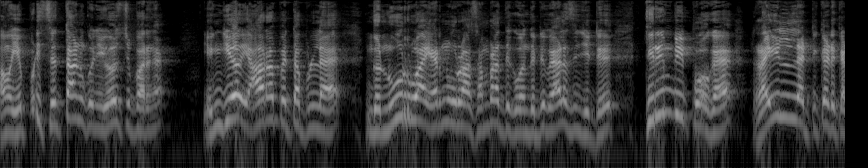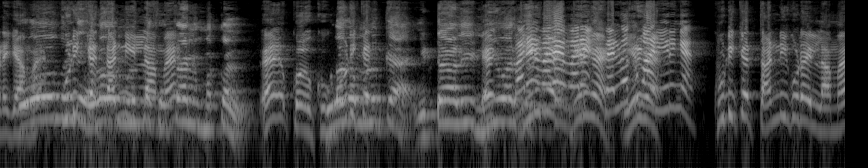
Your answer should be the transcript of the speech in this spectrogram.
அவன் எப்படி செத்தான்னு கொஞ்சம் யோசிச்சு பாருங்கள் எங்கேயோ யாரோ பெத்த பிள்ளை இங்க நூறுரூவா இரநூறுவா சம்பளத்துக்கு வந்துட்டு வேலை செஞ்சுட்டு திரும்பி போக ரயில்ல டிக்கெட் கிடைக்காம குடிக்க தண்ணி இல்லாம குடிக்க. குடிக்க தண்ணி கூட இல்லாம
